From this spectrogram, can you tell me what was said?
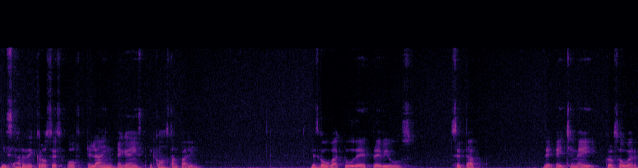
These are the crosses of a line against a constant value. Let's go back to the previous setup, the HMA crossover.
